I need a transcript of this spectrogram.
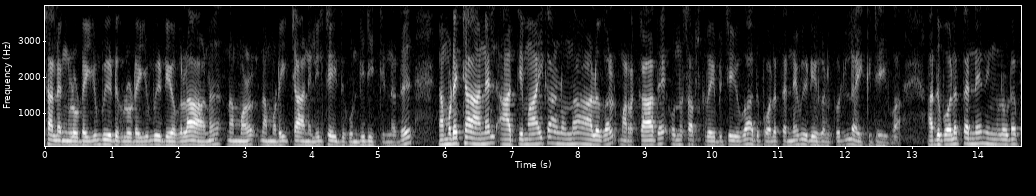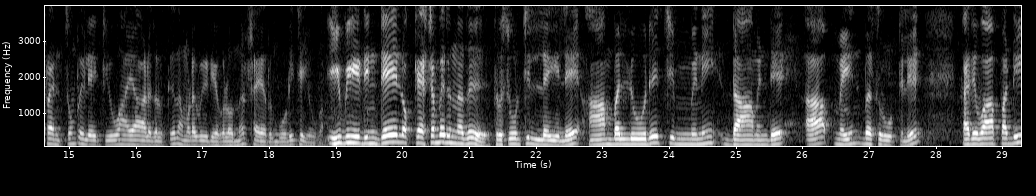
സ്ഥലങ്ങളുടെയും വീടുകളുടെയും വീഡിയോകളാണ് നമ്മൾ നമ്മുടെ ഈ ചാനലിൽ ചെയ്തുകൊണ്ടിരിക്കുന്നത്. നമ്മുടെ ചാനൽ ആദ്യമായി കാണുന്ന ആളുകൾ മറക്കാതെ ഒന്ന് സബ്സ്ക്രൈബ് ചെയ്യുക അതുപോലെ തന്നെ വീഡിയോകൾക്ക് ഒരു ലൈക്ക് ചെയ്യുക. അതുപോലെ തന്നെ നിങ്ങളുടെ ഫ്രണ്ട്സും റിലേറ്റീവും ആയ ആളുകൾക്ക് നമ്മുടെ വീഡിയോകളൊന്ന് ഷെയറും കൂടി ചെയ്യുക. ഈ വീടിന്റെ ലൊക്കേഷൻ വരുന്നത് തൃശ്ശൂർ ജില്ലയിലെ ആമ്പല്ലൂർ ചിമ്മിണി ഡാമിന്റെ ആ മെയിൻ ബസ് റൂട്ടിൽ കരുവാപ്പടി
